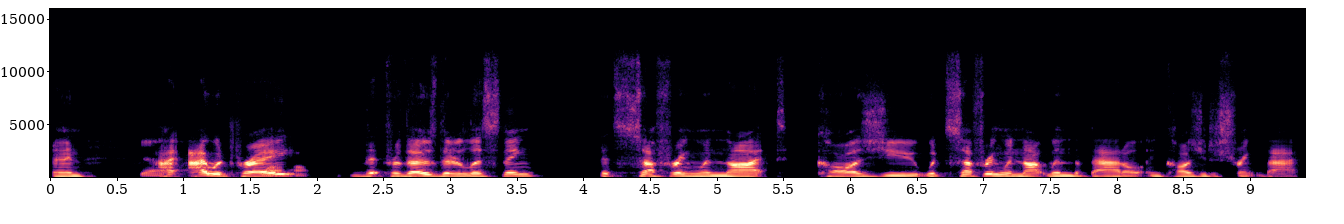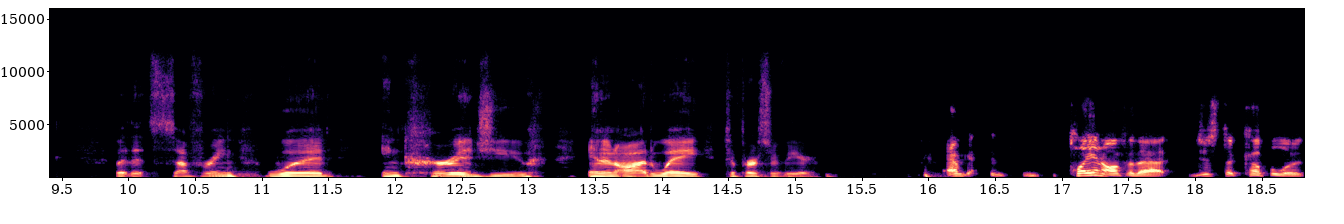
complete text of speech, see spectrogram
And yeah. I, I, would pray wow. that for those that are listening, that suffering would not cause you, would suffering would not win the battle and cause you to shrink back, but that suffering mm-hmm. would encourage you in an odd way to persevere. I'm playing off of that. Just a couple of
